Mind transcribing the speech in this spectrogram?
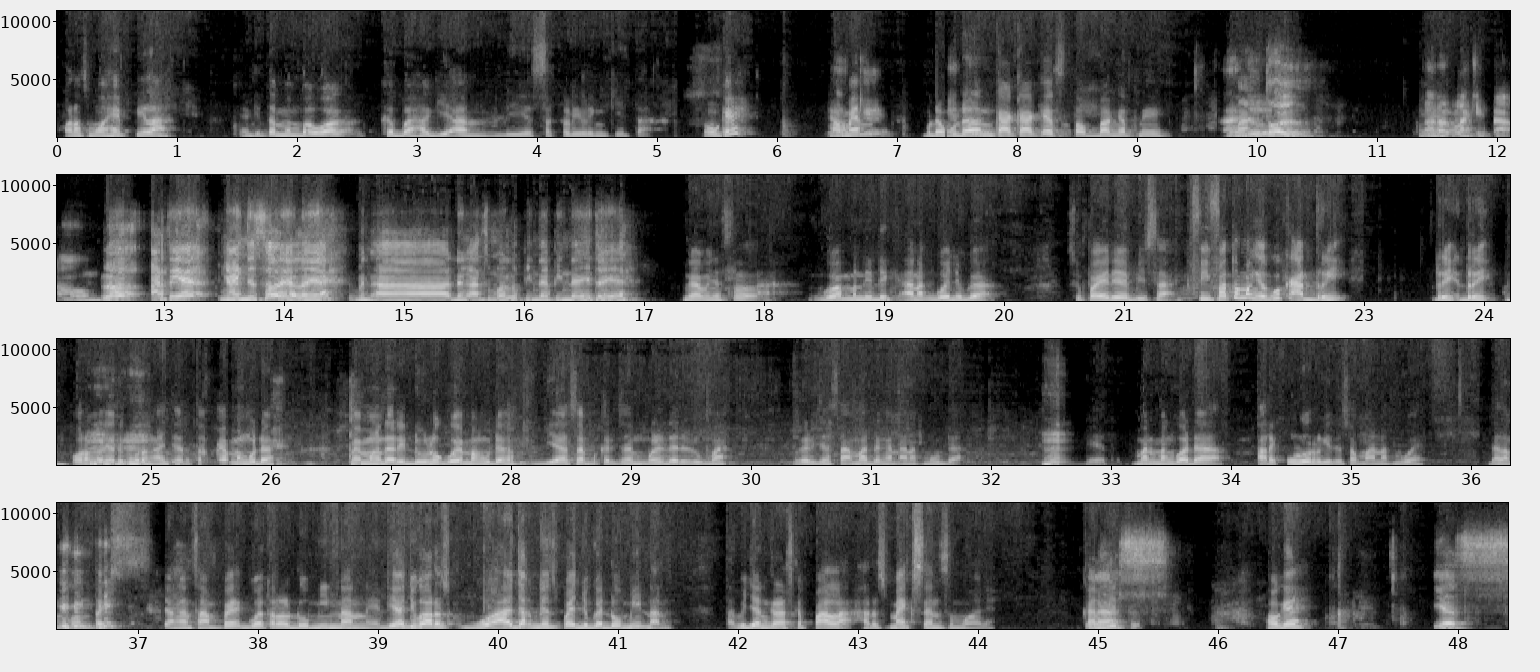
Orang semua happy lah. Ya, kita membawa kebahagiaan di sekeliling kita. Oke? Amin. Oke. Mudah-mudahan kakaknya stop banget nih. Aduh, Mantul. Bareng lah kita Om. Lo artinya nggak nyesel ya lo ya Ben- eh, dengan semua lo pindah-pindah itu ya? Nggak menyesal lah. Gue mendidik anak gue juga supaya dia bisa. FIFA tuh manggil gue Kadri. Dri, Dri. Orang ngeliatnya kurang ajar. Tapi emang udah, memang dari dulu gue emang udah biasa bekerja mulai dari rumah. Bekerja sama dengan anak muda. Hmm. Gitu. Cuman memang gue ada tarik ulur gitu sama anak gue. Dalam konteks jangan sampai gue terlalu dominan ya. Dia juga harus gue ajak dia supaya juga dominan. Tapi jangan keras kepala, harus make sense semuanya. Kan gitu. Oke? Yes.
